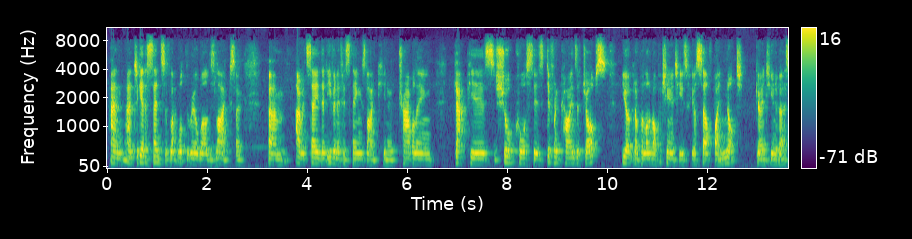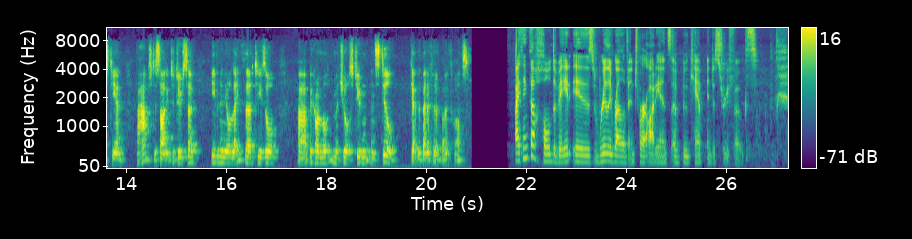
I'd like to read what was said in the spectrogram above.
and and to get a sense of like what the real world is like. So um, i would say that even if it's things like you know traveling gap years short courses different kinds of jobs you open up a lot of opportunities for yourself by not going to university and perhaps deciding to do so even in your late 30s or uh, become a more mature student and still get the benefit of both worlds I think the whole debate is really relevant to our audience of bootcamp industry folks.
